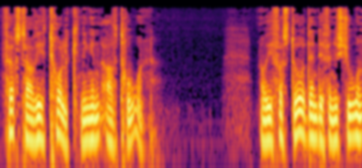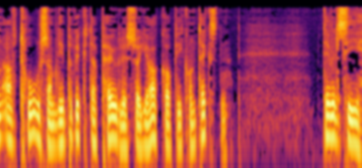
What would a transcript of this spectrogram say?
Først har vi tolkningen av troen. Når vi forstår den definisjonen av tro som blir brukt av Paulus og Jakob i konteksten, det vil si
